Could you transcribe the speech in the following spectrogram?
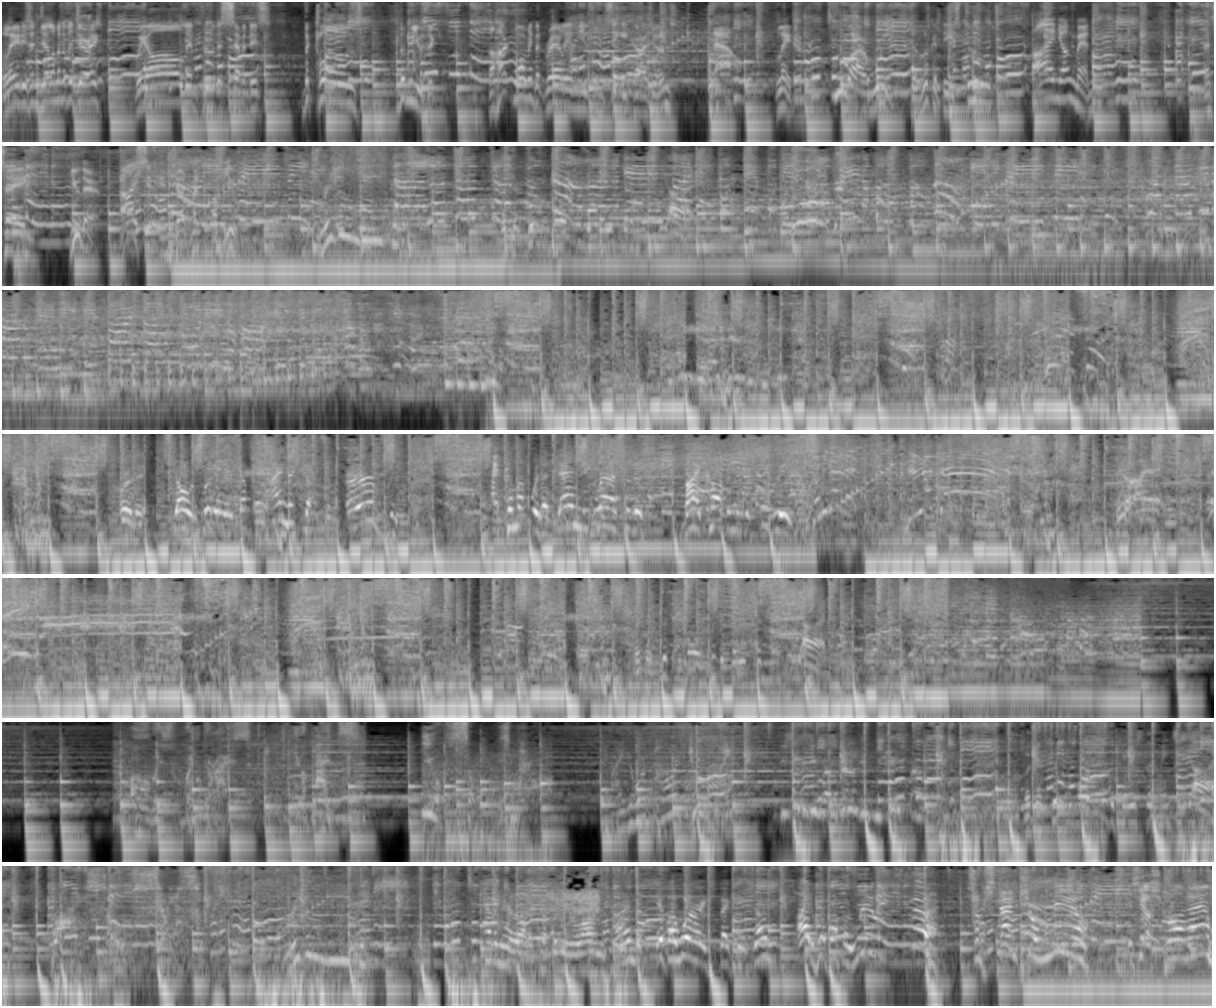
Ladies and gentlemen of the jury, we all lived through the 70s. The clothes, the music, the heartwarming but rarely amusing Ziggy cartoons. Now, later, who are we to look at these two fine young men and say, You there, I sit in judgment of you. Riddle me stone pudding or something, I mix up some herbs and I come up with a dandy glass of this bicarbonated fig leaf. More to the case than meets the eye. Long time, if I were expecting some, I'd whip up a really uh, substantial meal. You see how strong I am?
